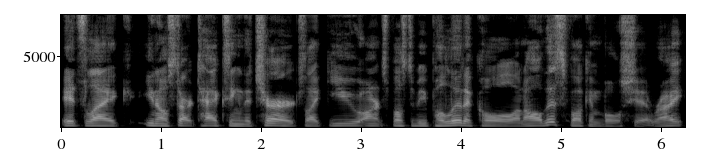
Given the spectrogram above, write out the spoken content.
it's like, you know, start taxing the church, like you aren't supposed to be political and all this fucking bullshit, right?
